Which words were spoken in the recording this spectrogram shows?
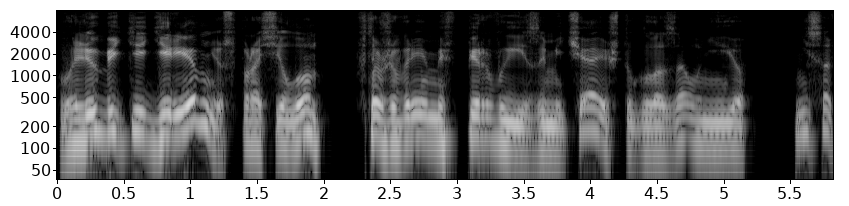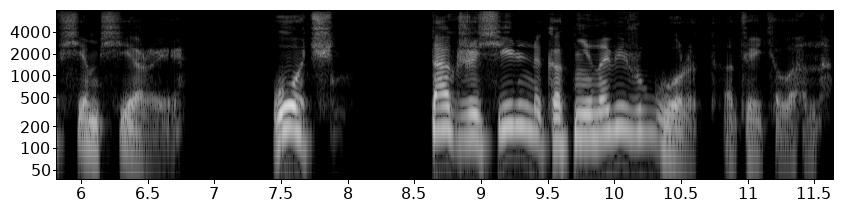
«Вы любите деревню?» — спросил он, в то же время впервые замечая, что глаза у нее не совсем серые. «Очень. Так же сильно, как ненавижу город», — ответила она.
